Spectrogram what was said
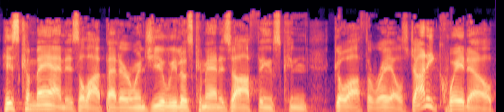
his command is a lot better. When Giolito's command is off, things can go off the rails. Johnny Cueto,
